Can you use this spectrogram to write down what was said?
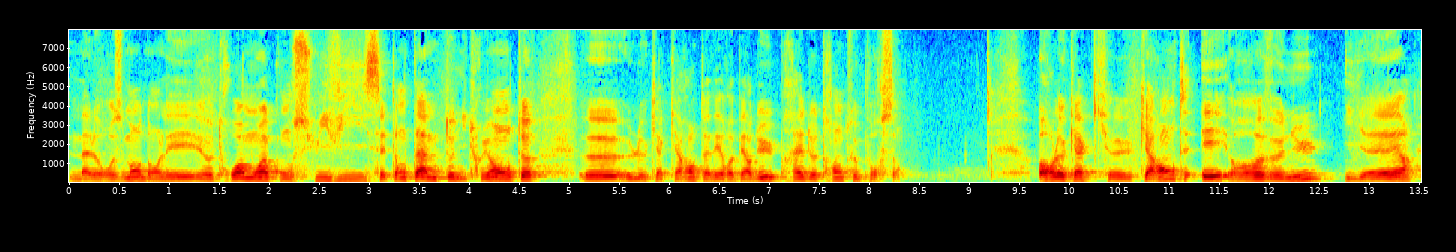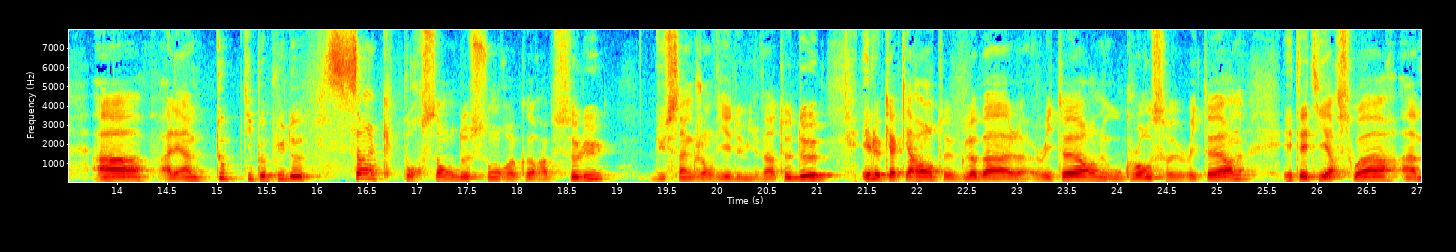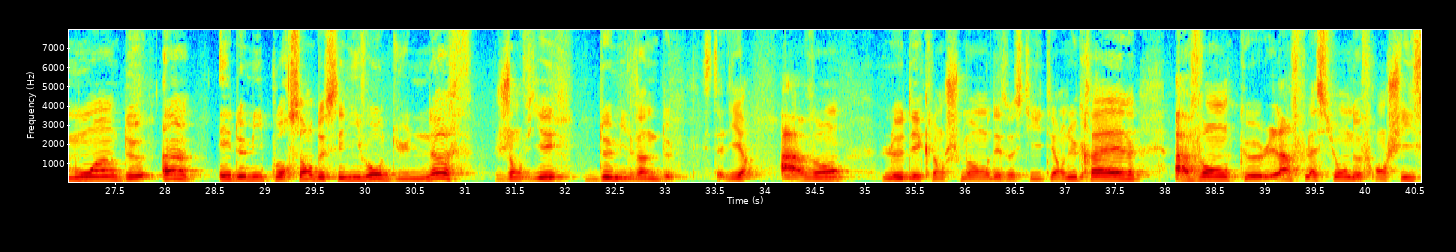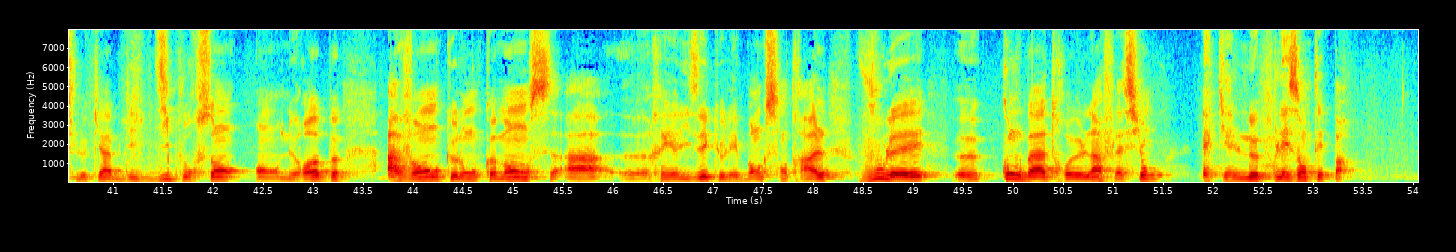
Malheureusement, dans les euh, trois mois qu'ont suivi cette entame tonitruante, euh, le CAC 40 avait reperdu près de 30%. Or, le CAC 40 est revenu hier à un tout petit peu plus de 5% de son record absolu du 5 janvier 2022. Et le CAC 40 Global Return ou Growth Return était hier soir à moins de 1 2,5% de ces niveaux du 9 janvier 2022, c'est-à-dire avant le déclenchement des hostilités en Ukraine, avant que l'inflation ne franchisse le cap des 10% en Europe, avant que l'on commence à euh, réaliser que les banques centrales voulaient euh, combattre l'inflation et qu'elles ne plaisantaient pas.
